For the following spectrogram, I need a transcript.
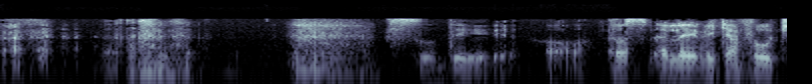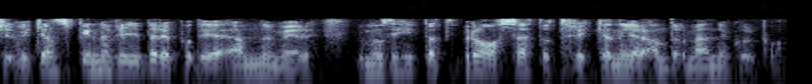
Så det, ja. Fast, eller vi kan fortsätta, vi kan spinna vidare på det ännu mer. Vi måste hitta ett bra sätt att trycka ner andra människor på.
